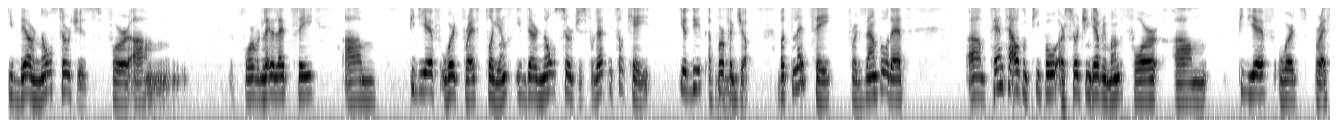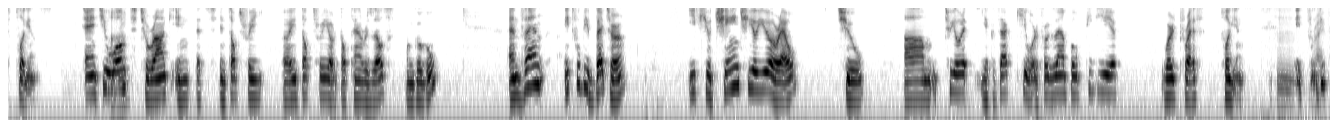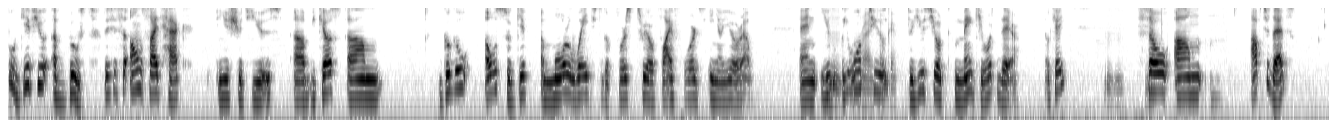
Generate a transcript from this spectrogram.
if, there are no searches for um, for let, let's say um, PDF WordPress plugins, if there are no searches for that, it's okay. You did a perfect job. But let's say, for example, that um, 10,000 people are searching every month for um, PDF WordPress plugins, and you want to rank in in top three, uh, in top three or top 10 results on Google, and then it will be better if you change your URL to um, to your exact keyword. For example, PDF WordPress plugins. It, will- it will give you a boost. This is an on-site hack you should use uh, because um, Google also give a more weight to the first three or five words in your URL, and you you want right, to okay. to use your main keyword there. Okay. So um, after that,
